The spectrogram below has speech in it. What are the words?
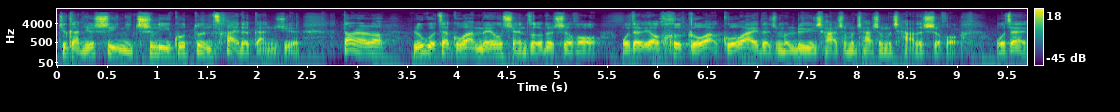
就感觉是你吃了一锅炖菜的感觉。当然了，如果在国外没有选择的时候，我在要喝国外国外的什么绿茶、什么茶、什么茶的时候，我在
